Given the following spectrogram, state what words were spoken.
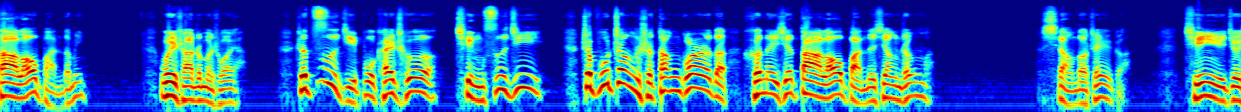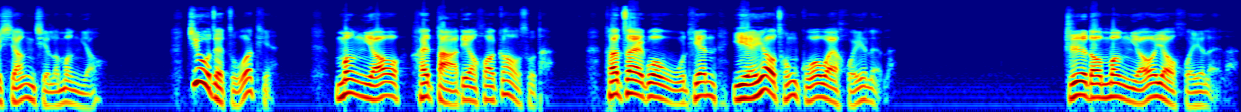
大老板的命。为啥这么说呀？这自己不开车，请司机，这不正是当官的和那些大老板的象征吗？想到这个，秦宇就想起了孟瑶。就在昨天，孟瑶还打电话告诉他。他再过五天也要从国外回来了。知道孟瑶要回来了，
